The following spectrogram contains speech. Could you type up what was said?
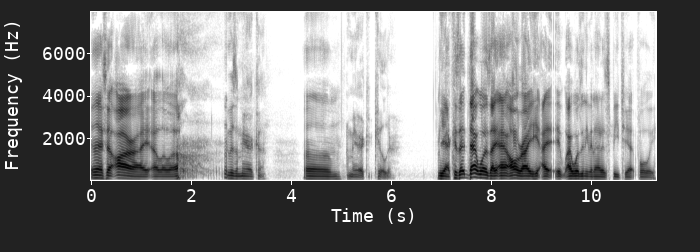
And then I said, all right, lol. It was America. um, America killed her. yeah, because that that was I, I all right. He, I it, I wasn't even at his speech yet fully.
